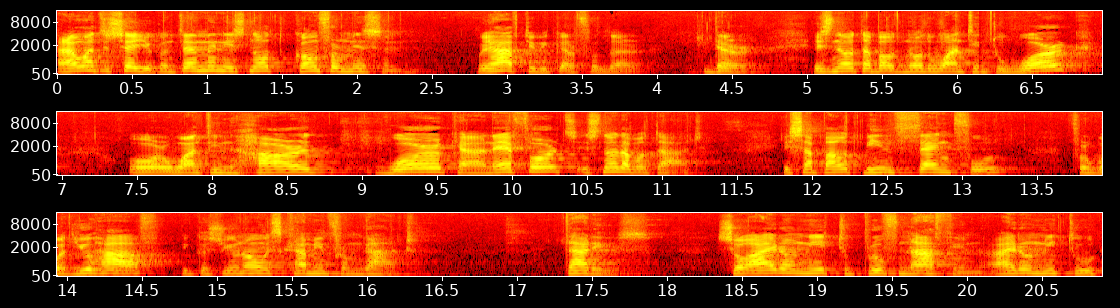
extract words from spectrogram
And I want to say you, contentment is not conformism. We have to be careful there. There, it's not about not wanting to work or wanting hard work and efforts. It's not about that. It's about being thankful for what you have because you know it's coming from God. That is. So I don't need to prove nothing. I don't need to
